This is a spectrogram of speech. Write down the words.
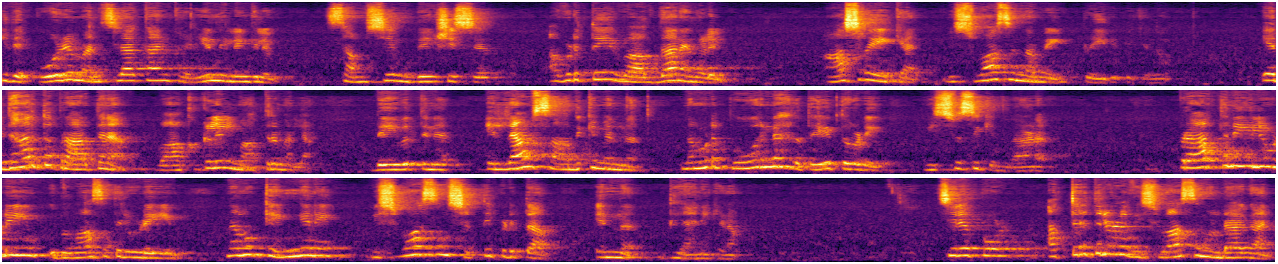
ഇതെപ്പോഴും മനസ്സിലാക്കാൻ കഴിയുന്നില്ലെങ്കിലും സംശയം ഉപേക്ഷിച്ച് അവിടുത്തെ വാഗ്ദാനങ്ങളിൽ ആശ്രയിക്കാൻ വിശ്വാസം നമ്മെ പ്രേരിപ്പിക്കുന്നു. യഥാർത്ഥ പ്രാർത്ഥന വാക്കുകളിൽ മാത്രമല്ല ദൈവത്തിന് എല്ലാം സാധിക്കുമെന്ന് നമ്മുടെ പൂർണ ഹൃദയത്തോടെ വിശ്വസിക്കുന്നതാണ്. പ്രാർത്ഥനയിലൂടെയും ഉപവാസത്തിലൂടെയും നമുക്ക് എങ്ങനെ വിശ്വാസം ശക്തിപ്പെടുത്താം എന്ന് ധ്യാനിക്കണം. ചിലപ്പോൾ അത്തരത്തിലുള്ള വിശ്വാസം ഉണ്ടാകാൻ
